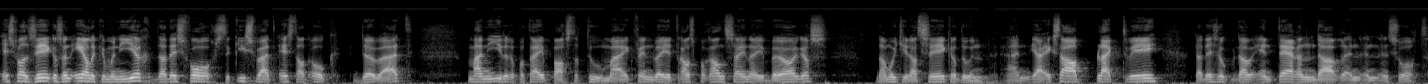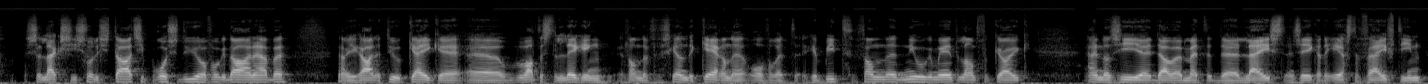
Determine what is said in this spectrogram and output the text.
is wel zeker zo'n eerlijke manier. Dat is volgens de kieswet is dat ook de wet. Maar niet iedere partij past ertoe. Maar ik vind, wil je transparant zijn naar je burgers dan moet je dat zeker doen. En ja, ik sta op plek 2. Dat is ook dat we intern daar een, een, een soort selectie-sollicitatieprocedure voor gedaan hebben. Nou, je gaat natuurlijk kijken uh, wat is de ligging van de verschillende kernen over het gebied van het nieuwe gemeenteland Verkuik. En dan zie je dat we met de lijst, en zeker de eerste 15,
